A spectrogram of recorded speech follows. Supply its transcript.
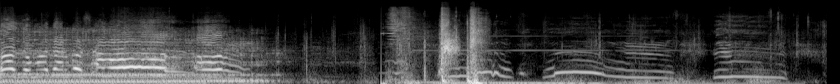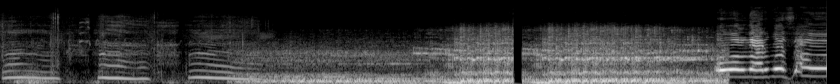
એ જમાદાર બસાવો હવલદાર બસાવો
